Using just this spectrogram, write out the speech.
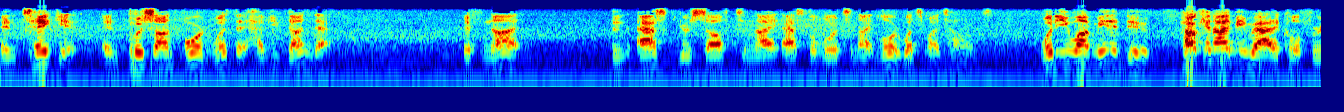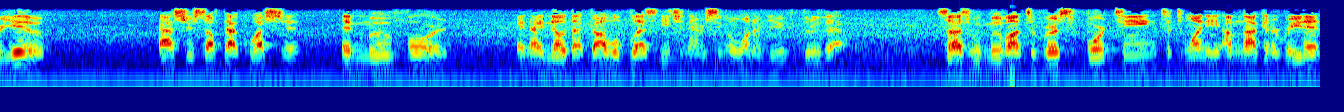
and take it and push on forward with it? Have you done that? If not, then ask yourself tonight, ask the Lord tonight, Lord, what's my talents? What do you want me to do? How can I be radical for you? Ask yourself that question and move forward. And I know that God will bless each and every single one of you through that. So as we move on to verse 14 to 20, I'm not going to read it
